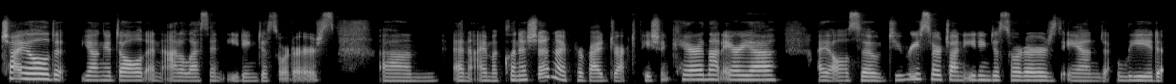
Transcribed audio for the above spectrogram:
child, young adult, and adolescent eating disorders. Um, and I'm a clinician. I provide direct patient care in that area. I also do research on eating disorders and lead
